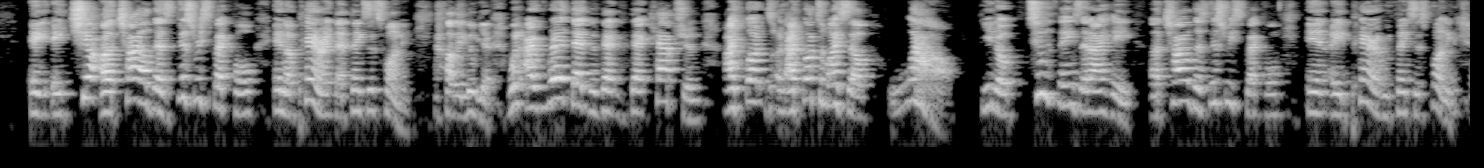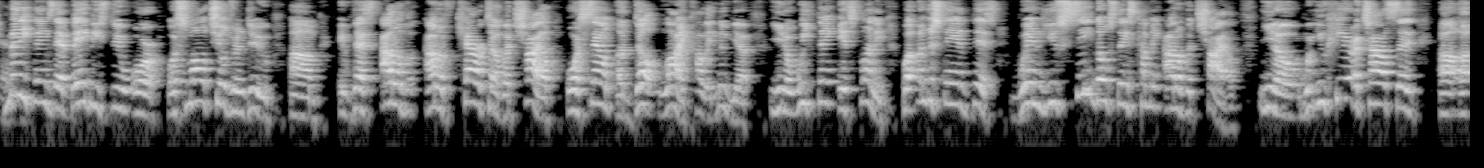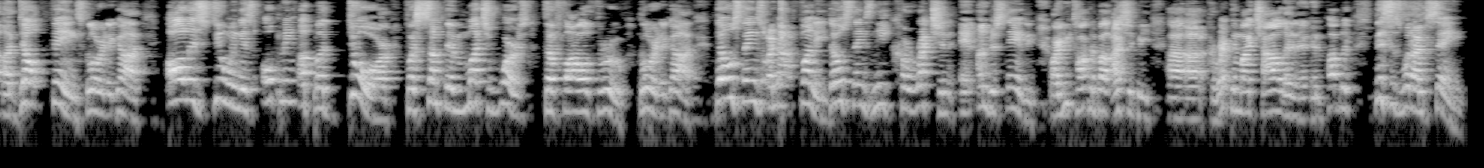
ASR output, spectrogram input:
A, a, chi- a child that's disrespectful and a parent that thinks it's funny. Hallelujah. When I read that, that, that caption, I thought, I thought to myself, wow, you know, two things that I hate. A child that's disrespectful and a parent who thinks it's funny many things that babies do or or small children do um if that's out of out of character of a child or sound adult like hallelujah you know we think it's funny but understand this when you see those things coming out of a child you know when you hear a child say uh, uh, adult things glory to god all it's doing is opening up a door for something much worse to follow through. Glory to God. Those things are not funny. Those things need correction and understanding. Are you talking about I should be uh, uh, correcting my child in, in- in public? This is what I'm saying.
